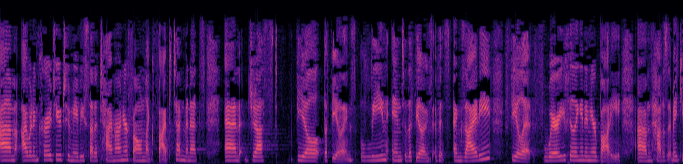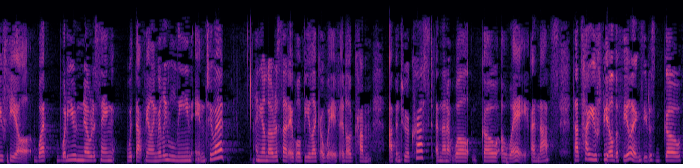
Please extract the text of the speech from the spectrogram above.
um, I would encourage you to maybe set a timer on your phone, like five to 10 minutes, and just feel the feelings. Lean into the feelings. If it's anxiety, feel it. Where are you feeling it in your body? Um, how does it make you feel? What, what are you noticing with that feeling? Really lean into it and you'll notice that it will be like a wave. It'll come up into a crest and then it will go away. And that's, that's how you feel the feelings. You just go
